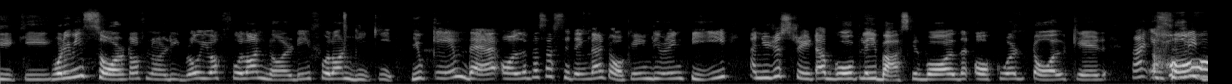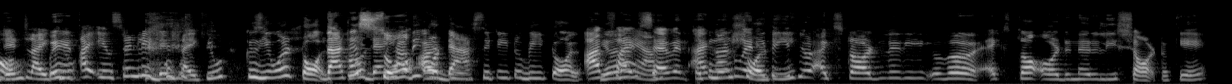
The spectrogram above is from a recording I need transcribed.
geeky. What do you mean, sort of nerdy, bro? You're full on nerdy, full on geeky. You came there, all of us are sitting there talking during PE, and you just straight up go play basketball, that awkward tall kid. I instantly Oh, didn't like you. I instantly didn't like you because you were tall. That How is so you have the audacity to be tall. I'm Here five I seven. I can't do little anything if you're extraordinary, uh, extraordinarily short. Okay.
